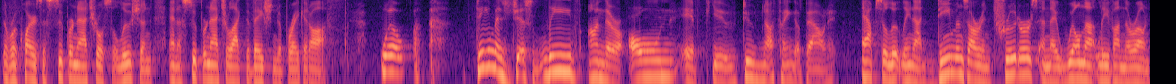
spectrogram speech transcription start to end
that requires a supernatural solution and a supernatural activation to break it off. Well, demons just leave on their own if you do nothing about it? Absolutely not. Demons are intruders and they will not leave on their own.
